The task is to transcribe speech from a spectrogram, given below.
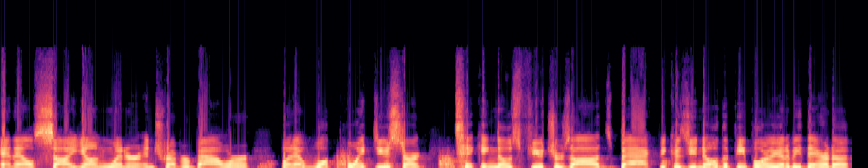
NL Cy Young winner and Trevor Bauer. But at what point do you start ticking those futures odds back because you know the people are going to be there to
